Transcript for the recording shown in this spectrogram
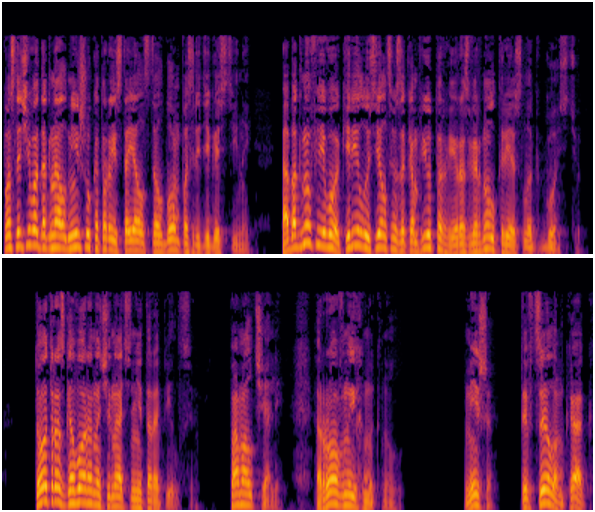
после чего догнал Мишу, который стоял столбом посреди гостиной. Обогнув его, Кирилл уселся за компьютер и развернул кресло к гостю. Тот разговора начинать не торопился. Помолчали. Ровный хмыкнул. «Миша, ты в целом как?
